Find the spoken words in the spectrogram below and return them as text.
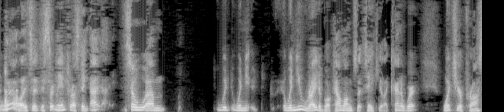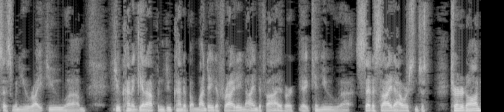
well, it's, a, it's certainly interesting. I, so, um, when, when you, when you write a book, how long does it take you? Like kind of where, what's your process when you write? Do you um, do you kind of get up and do kind of a Monday to Friday, nine to five, or uh, can you uh, set aside hours and just turn it on,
